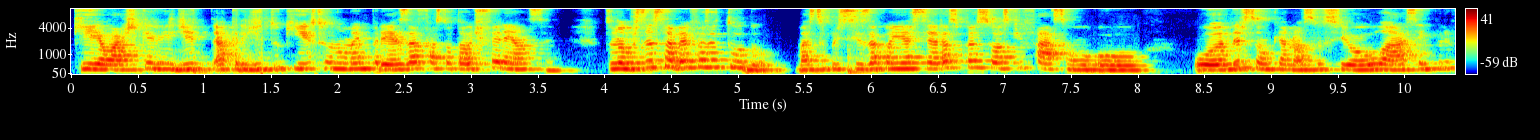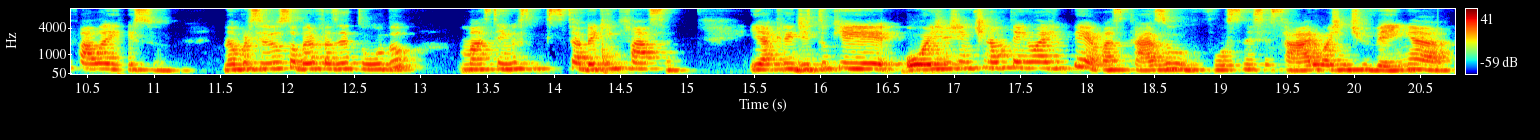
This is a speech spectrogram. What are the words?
Que eu acho que acredito, acredito que isso numa empresa faz total diferença. Tu não precisa saber fazer tudo, mas tu precisa conhecer as pessoas que façam. O, o Anderson, que é nosso CEO lá, sempre fala isso. Não precisa saber fazer tudo, mas tem que saber quem faça. E acredito que hoje a gente não tem o RP, mas caso fosse necessário, a gente venha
